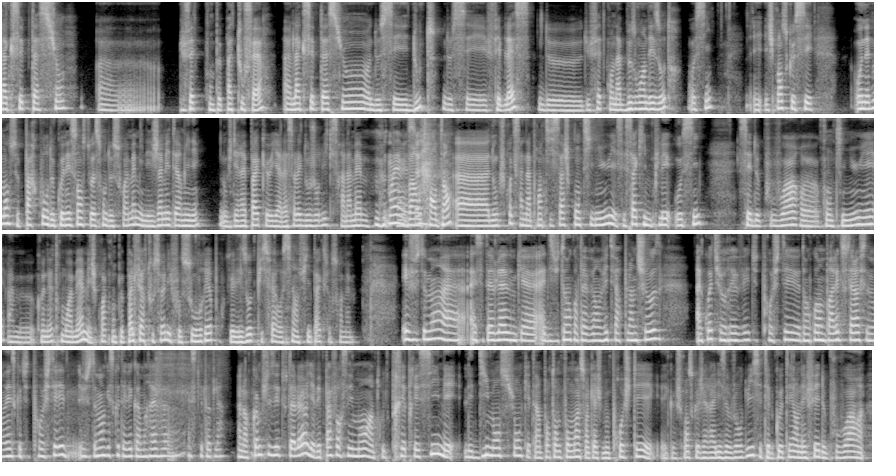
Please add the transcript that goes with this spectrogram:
l'acceptation euh, du fait qu'on peut pas tout faire, euh, l'acceptation de ses doutes, de ses faiblesses, de du fait qu'on a besoin des autres aussi. Et, je pense que c'est honnêtement ce parcours de connaissance de toute façon de soi-même, il n'est jamais terminé. Donc je dirais pas qu'il y a la Solègue d'aujourd'hui qui sera la même ouais, dans 20 ou 30 ans. Euh, donc je crois que c'est un apprentissage continu et c'est ça qui me plaît aussi c'est de pouvoir euh, continuer à me connaître moi-même. Et je crois qu'on peut pas le faire tout seul. Il faut s'ouvrir pour que les autres puissent faire aussi un feedback sur soi-même. Et justement, à, à cet âge-là, donc à 18 ans, quand tu avais envie de faire plein de choses, à quoi tu rêvais Tu te projetais Dans quoi on parlait tout à l'heure Je te demandais ce que tu te projetais. Justement, qu'est-ce que tu avais comme rêve euh, à cette époque-là? Alors, comme je disais tout à l'heure, il n'y avait pas forcément un truc très précis, mais les dimensions qui étaient importantes pour moi, sur lesquelles je me projetais et, que je pense que j'ai réalisé aujourd'hui, c'était le côté, en effet, de pouvoir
